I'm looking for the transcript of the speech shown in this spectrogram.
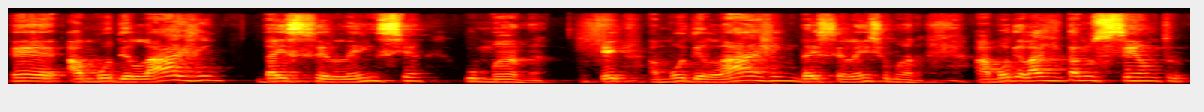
é a modelagem da excelência humana. Okay? A modelagem da excelência humana. A modelagem está no centro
